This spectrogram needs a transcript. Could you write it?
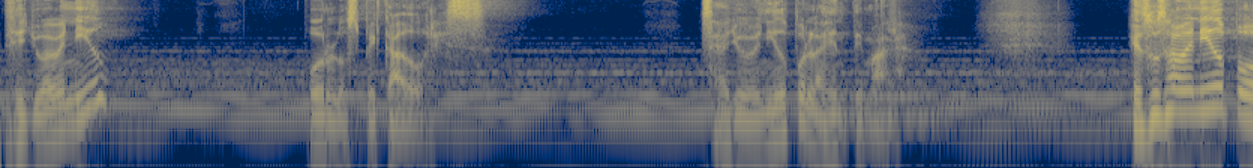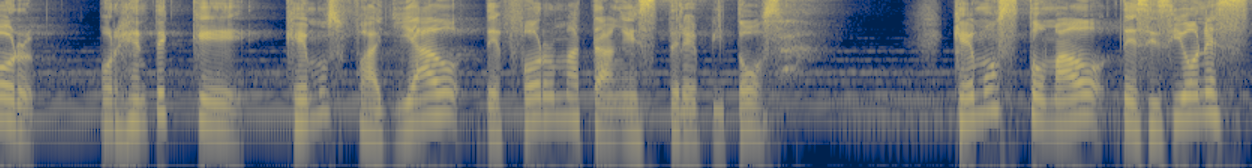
Dice, yo he venido por los pecadores. O sea, yo he venido por la gente mala. Jesús ha venido por, por gente que, que hemos fallado de forma tan estrepitosa, que hemos tomado decisiones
